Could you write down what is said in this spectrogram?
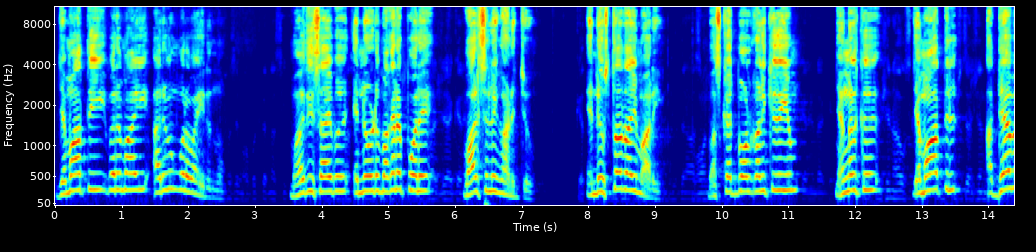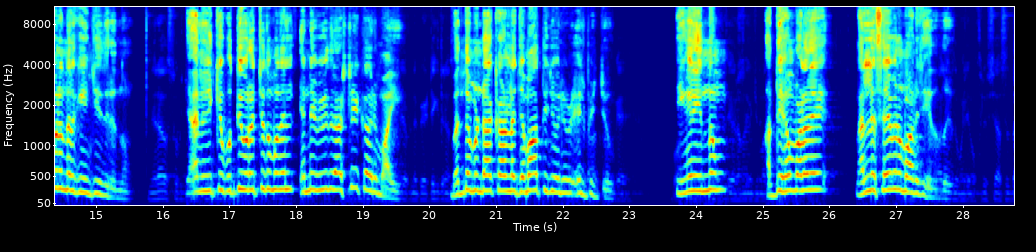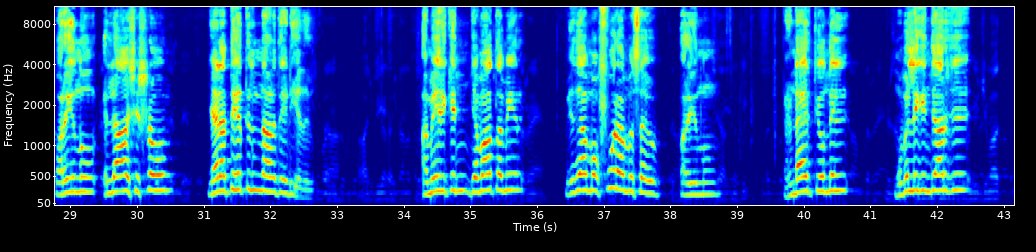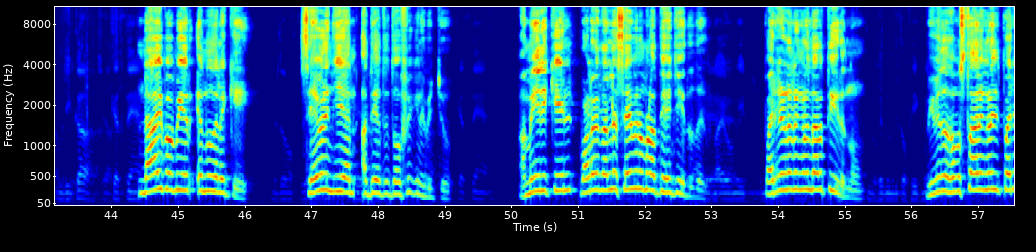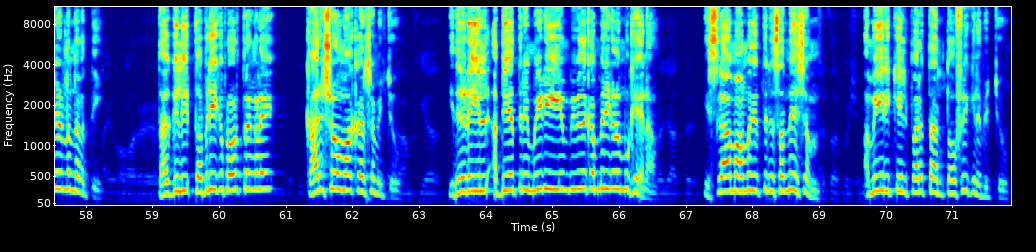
ജമാഅത്തിപരമായി അറിവും കുറവായിരുന്നു. മഹദി സാഹിബ് എന്നോട് മകനെപ്പോലെ പോലെ വാത്സല്യം കാണിച്ചു. എന്റെ ഉസ്താദായി മാറി. ബാസ്കറ്റ്ബോൾ കളിക്കുകയും ഞങ്ങൾക്ക് ജമാഅത്തിൽ അധ്യാപനം നൽകുകയും ചെയ്തിരുന്നു. ഞാൻ എനിക്ക് ബുദ്ധി ഉറച്ചതു മുതൽ എന്നെ വിവിധ രാഷ്ട്രീയക്കാരുമായി ബന്ധമുണ്ടാക്കാനുള്ള ജമാഅത്ത് ജോലി ഏൽപ്പിച്ചു. ഇങ്ങനെ ഇന്നും അദ്ദേഹം വളരെ നല്ല സേവനമാണ് ചെയ്തത്. പറയുന്നു എല്ലാ ശിക്ഷണവും ഞാൻ അദ്ദേഹത്തിൽ നിന്നാണ് തേടിയത്. അമേരിക്കൻ ജമാഅത്ത് അമീർ മിത മഫൂർ അഹമ്മദ് സാഹിബ് പറയുന്നു രണ്ടായിരത്തി ഒന്നിൽ മുബല്ലിഗ് ഇൻചാർജ് നായിബ് അമീർ എന്ന നിലയ്ക്ക് സേവനം ചെയ്യാൻ അദ്ദേഹത്തെ തോഫിക്ക് ലഭിച്ചു. അമേരിക്കയിൽ വളരെ നല്ല സേവനമാണ് അദ്ദേഹം ചെയ്തത്. പര്യടനങ്ങൾ നടത്തിയിരുന്നു. വിവിധ സംസ്ഥാനങ്ങളിൽ പര്യടനം നടത്തി. തബ്ലീഗ് പ്രവർത്തനങ്ങളെ കാര്യക്ഷമമാക്കാൻ ശ്രമിച്ചു. ഇതിനിടയിൽ അദ്ദേഹത്തിന് മീഡിയയും വിവിധ കമ്പനികളും മുഖേന ഇസ്ലാം അഹമ്മദത്തിന്റെ സന്ദേശം അമേരിക്കയിൽ പരത്താൻ തോഫിക്ക് ലഭിച്ചു.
